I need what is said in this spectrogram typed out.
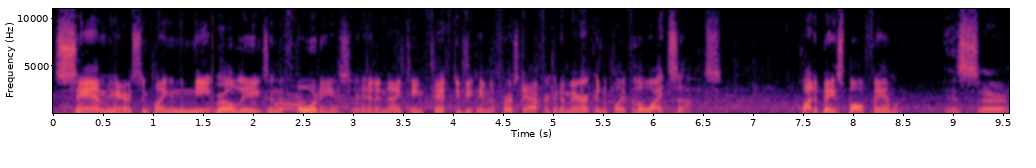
Sam Hairston playing in the Negro Leagues in the 40s, and in 1950 became the first African American to play for the White Sox. Quite a baseball family. Yes, sir.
